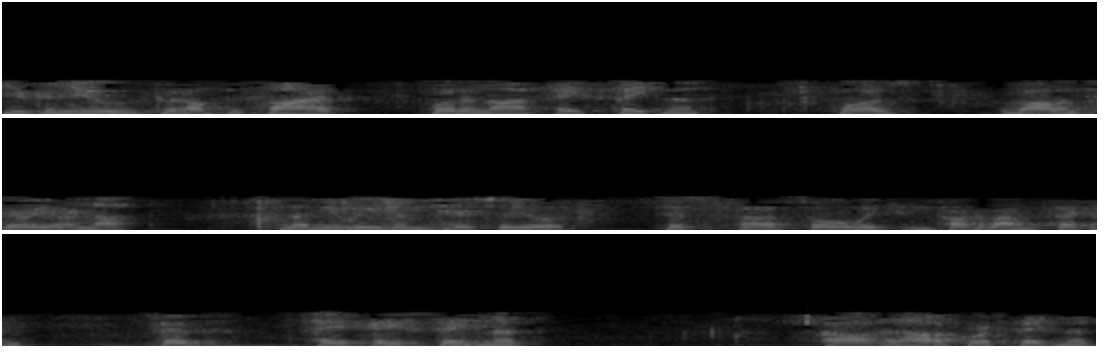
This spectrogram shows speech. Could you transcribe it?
you can use to help decide whether or not a statement was voluntary or not. Let me read them here to you, just uh, so we can talk about them in a second. It says, a, a statement, uh, an out-of-court statement,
